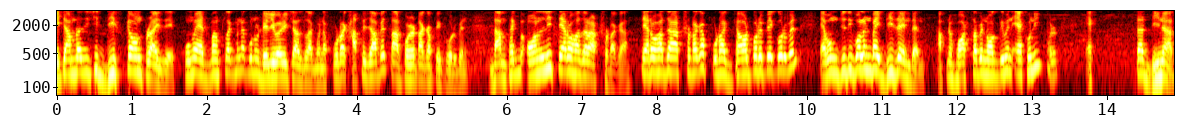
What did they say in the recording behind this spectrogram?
এটা আমরা দিচ্ছি ডিসকাউন্ট প্রাইসে কোনো অ্যাডভান্স লাগবে না, কোনো ডেলিভারি চার্জ লাগবে না। প্রোডাক্ট হাতে যাবে, তারপরে টাকা পে করবেন। দাম থাকবে অনলি তেরো হাজার আটশো টাকা। তেরো হাজার আটশো টাকা প্রোডাক্ট যাওয়ার পরে পে করবেন এবং যদি বলেন, ভাই ডিজাইন দেন। আপনি হোয়াটসঅ্যাপে নক দেবেন এখনই। কারণ একটা ডিনার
